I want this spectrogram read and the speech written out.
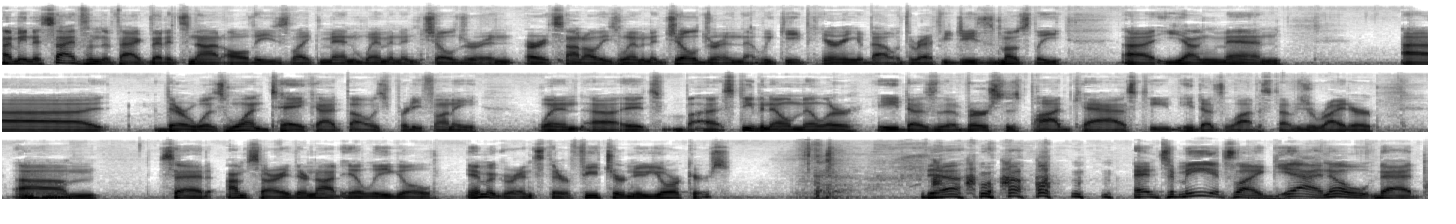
I mean, aside from the fact that it's not all these like men, women, and children, or it's not all these women and children that we keep hearing about with the refugees, it's mostly uh, young men. Uh, there was one take I thought was pretty funny when uh, it's uh, Stephen L. Miller. He does the Versus podcast. He he does a lot of stuff. He's a writer. Um, Said, "I'm sorry, they're not illegal immigrants. They're future New Yorkers." Yeah. and to me, it's like, yeah, I know that,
